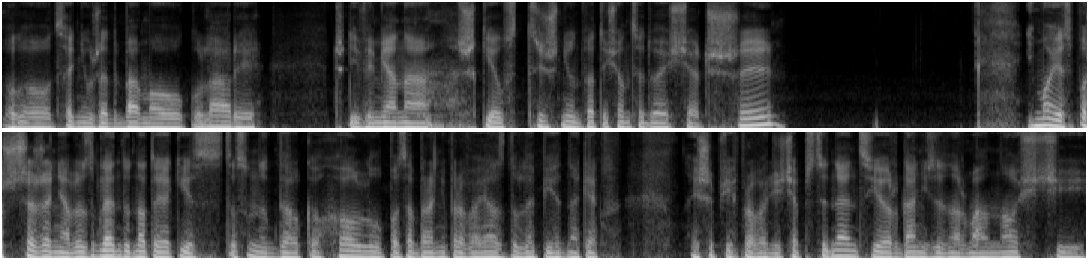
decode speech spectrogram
ocenił, że dbam o okulary, czyli wymiana szkieł w styczniu 2023. I moje spostrzeżenia, bez względu na to, jaki jest stosunek do alkoholu, po zabraniu prawa jazdy, lepiej jednak jak najszybciej wprowadzić abstynencję, organizm do normalności.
